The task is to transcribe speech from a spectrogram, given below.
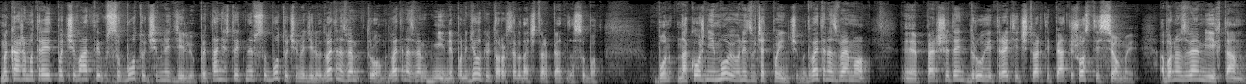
Ми кажемо, треба відпочивати в суботу чи в неділю. Питання стоїть не в суботу чи в неділю. Давайте назвемо другому. Давайте назвемо дні. Не понеділок, вівторок, середа, четвер, п'ятниця, субота. Бо на кожній мові вони звучать по-іншому. Давайте назвемо е, перший день, другий, третій, четвертий, п'ятий, шостий, сьомий. Або назвемо їх там,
